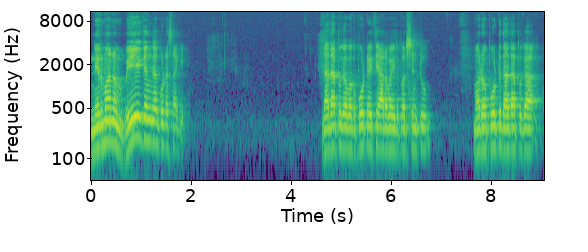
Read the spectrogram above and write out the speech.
నిర్మాణం వేగంగా కూడా సాగి దాదాపుగా ఒక పోర్టు అయితే అరవై ఐదు పర్సెంటు మరో పోర్టు దాదాపుగా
